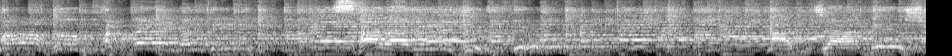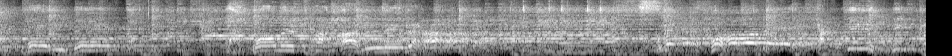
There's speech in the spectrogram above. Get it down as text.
모금 담배 연기 사랑을 드리며 한 잔의 샴페인에 영혼을 팔래라. 세월의 향기인가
